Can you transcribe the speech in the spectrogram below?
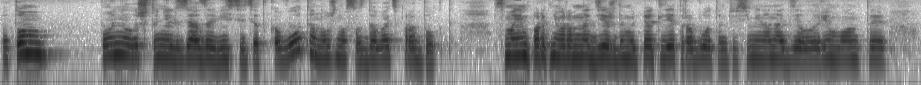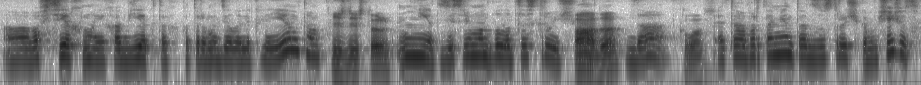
потом поняла, что нельзя зависеть от кого-то, нужно создавать продукт. С моим партнером Надеждой мы пять лет работаем, то есть именно она делала ремонты во всех моих объектах, которые мы делали клиентам. И здесь тоже? Нет, здесь ремонт был от застройщика. А, да? Да, Класс. это апартаменты от застройщика. Вообще сейчас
